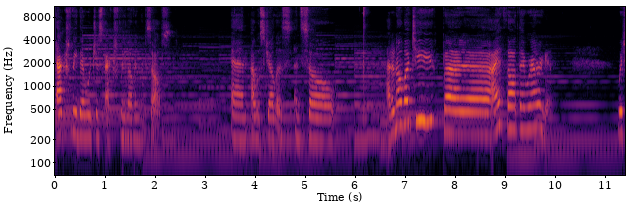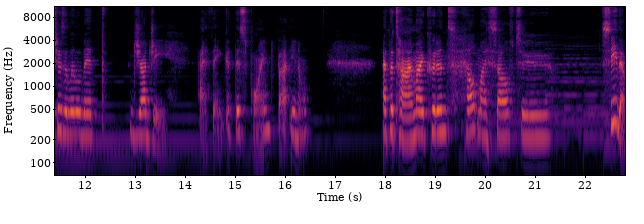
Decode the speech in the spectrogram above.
actually they were just actually loving themselves. And I was jealous, and so I don't know about you, but uh, I thought they were arrogant, which is a little bit judgy. I think, at this point, but you know. At the time, I couldn't help myself to see them.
